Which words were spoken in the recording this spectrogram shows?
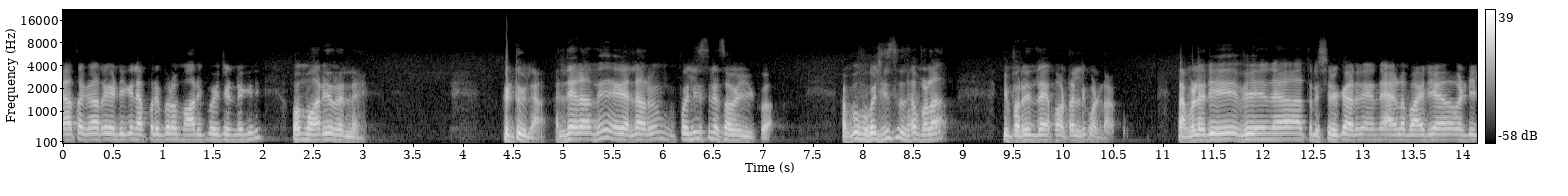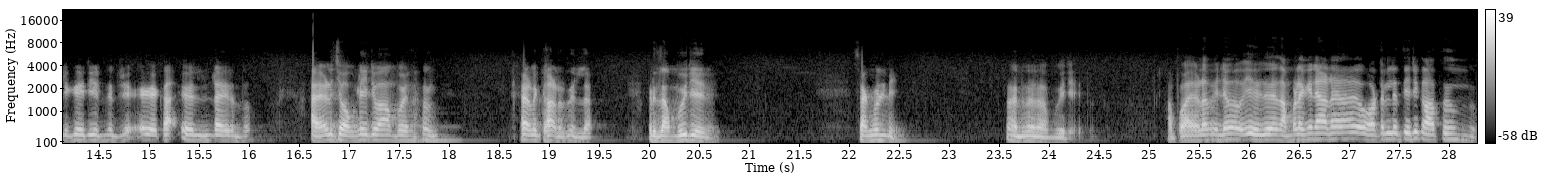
യാത്രക്കാർ എവിടെയെങ്കിലും അപ്പുറം ഇപ്പുറം മാറിപ്പോയിട്ടുണ്ടെങ്കിൽ അപ്പം മാറിയതല്ലേ? കിട്ടൂല. അന്നേരമാണ് എല്ലാവരും പോലീസിനെ സമീപിക്കുക. അപ്പോൾ പോലീസ് നമ്മളെ ഈ പറയുന്ന ഹോട്ടലിൽ കൊണ്ടാക്കും. നമ്മളൊരു പിന്നെ തൃശ്ശൂർക്കാരൻ അയാളുടെ ഭാര്യ വണ്ടിയിൽ കയറിയിരുന്നിട്ട് ഉണ്ടായിരുന്നു. അയാൾ ചോക്ലേറ്റ് വാങ്ങാൻ പോയതാണ് അയാൾ കാണുന്നില്ല. ഒരു നമ്പൂരിയായിരുന്നു ശങ്കുണ്ണി. നല്ല നമ്പൂരിയായിരുന്നു അപ്പോൾ അയാളെ പിന്നെ ഇത് നമ്മളിങ്ങനെ അവിടെ ഹോട്ടലിലെത്തിയിട്ട് കാത്തു നിന്നു.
